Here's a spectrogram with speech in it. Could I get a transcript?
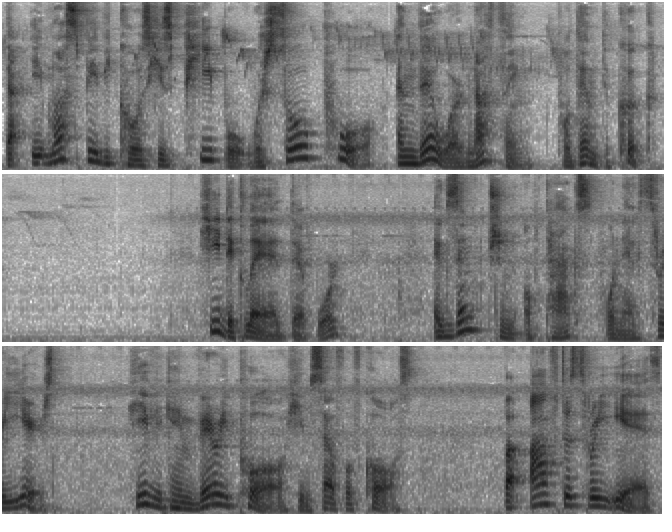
that it must be because his people were so poor and there were nothing for them to cook. He declared, therefore, exemption of tax for next three years. He became very poor himself, of course, but after three years,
